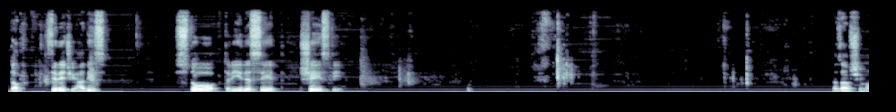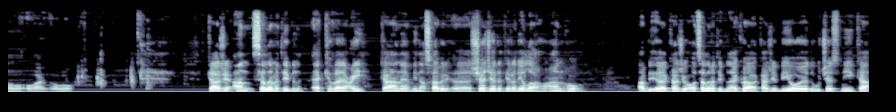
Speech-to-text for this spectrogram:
Dobro, sljedeći hadis 136. Da završimo ovo, ovaj, ovo. Kaže, an Selemete ibn Ekva'i kane min ashabi eh, šeđereti radijallahu anhu, a bi, eh, kaže, od Selemete ibn Ekoja, kaže, bio je od učesnika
